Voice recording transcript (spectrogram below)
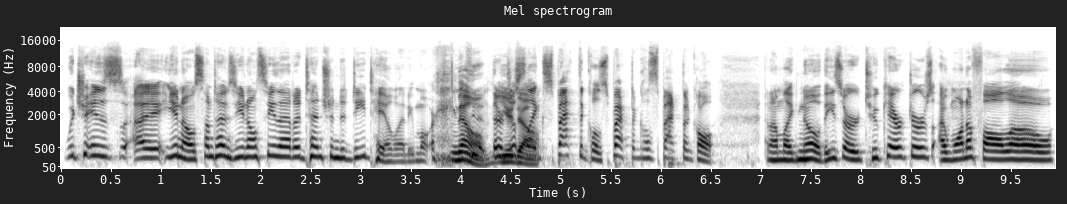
Which is, uh, you know, sometimes you don't see that attention to detail anymore. No, they're just don't. like spectacle, spectacle, spectacle, and I'm like, no, these are two characters I want to follow.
